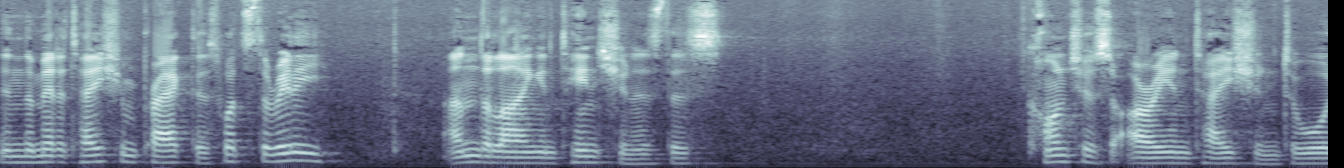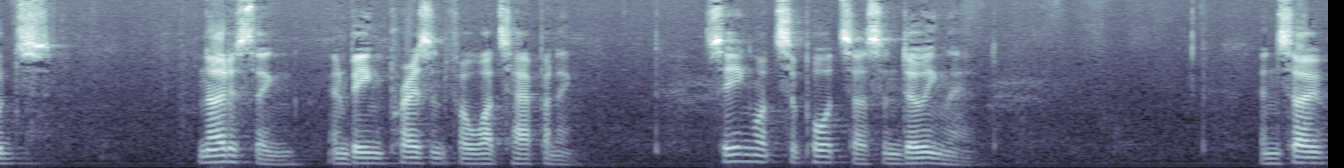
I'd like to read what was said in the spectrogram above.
In the meditation practice, what's the really underlying intention is this conscious orientation towards noticing and being present for what's happening, seeing what supports us in doing that. And so,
